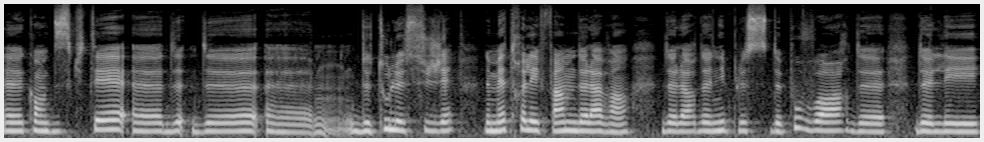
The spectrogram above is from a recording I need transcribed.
euh, qu'on discutait euh, euh, de, tout le sujet, de mettre les femmes de l'avant, de leur donner plus de pouvoir, de, les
